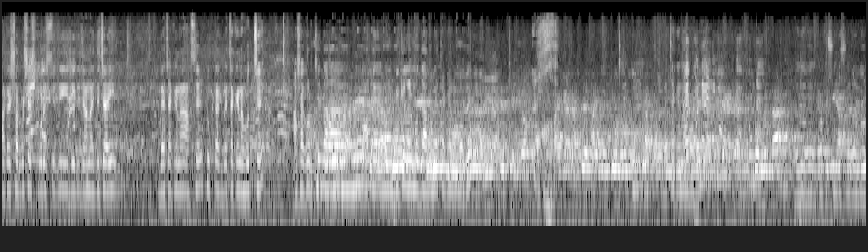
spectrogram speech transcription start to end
হাটের সর্বশেষ পরিস্থিতি যদি জানাইতে চাই বেচা কেনা আছে, টুকটাক বেচা কেনা হচ্ছে। আশা করছি তারা রাতে এবং বিকেলের মধ্যে আরও বেচা কেনা হবে। বেচা কেনা হবে কত সুন্দর সুন্দর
